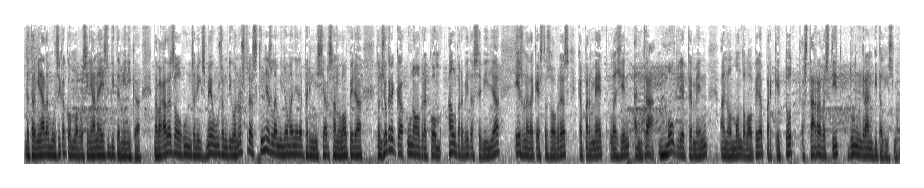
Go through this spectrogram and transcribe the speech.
Determinada música com la rossiniana és vitamínica. De vegades alguns amics meus em diuen, ostres, quina és la millor manera per iniciar-se en l'òpera? Doncs jo crec que una obra com El barber de Sevilla és una d'aquestes obres que permet la gent entrar molt directament en el món de l'òpera perquè tot està revestit d'un gran vitalisme.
